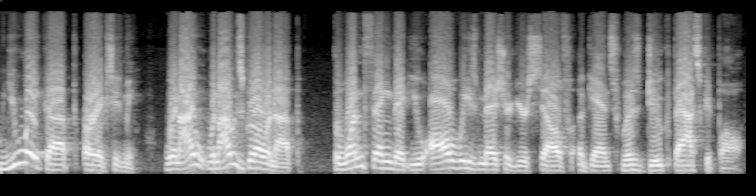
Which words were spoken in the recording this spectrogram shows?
you wake up, or excuse me, when I when I was growing up, the one thing that you always measured yourself against was Duke basketball.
